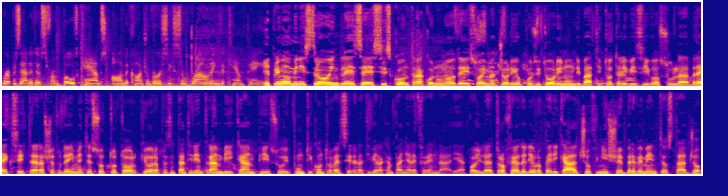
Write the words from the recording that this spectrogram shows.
representatives from both camps on the controversy surrounding the campaign. Il primo ministro inglese si scontra con uno dei suoi maggiori oppositori in un dibattito televisivo sul Brexit. Russia Today mette sotto torchio rappresentanti di entrambi i campi sui punti controversi relativi alla campagna referendaria. Poi il trofeo degli europei di calcio finisce brevemente ostaggio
